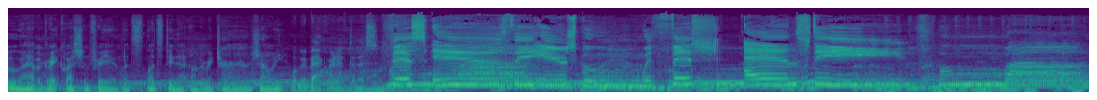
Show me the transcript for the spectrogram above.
Ooh, I have a great question for you. Let's let's do that on the return, shall we? We'll be back right after this. This is the ear spoon with Fish and Steve. Ooh, ah.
